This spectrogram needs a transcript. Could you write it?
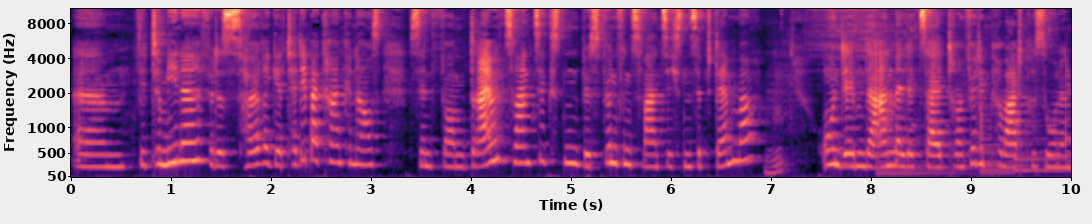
ähm, die Termine für das heurige Teddybär Krankenhaus sind vom 23. bis 25. September. Mhm und eben der Anmeldezeitraum für die Privatpersonen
